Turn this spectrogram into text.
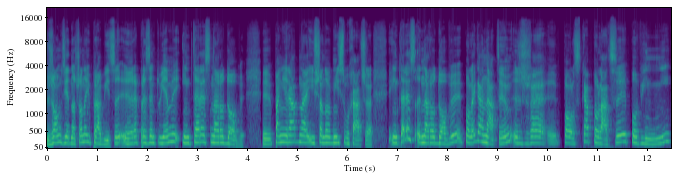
rząd Zjednoczonej Prawicy reprezentujemy interes narodowy. Pani radna i szanowni słuchacze, interes narodowy polega na tym, że Polska, Polacy powinni powinni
